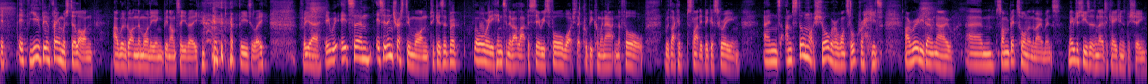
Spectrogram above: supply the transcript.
If if You've Been Framed was still on, I would have gotten the money and been on TV easily. But yeah, it, it's um it's an interesting one because they're already hinting about like the Series 4 watch that could be coming out in the fall with like a slightly bigger screen. and I'm still not sure where I want to upgrade. I really don't know. Um, so I'm a bit torn at the moment. Maybe just use it as a notifications machine.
